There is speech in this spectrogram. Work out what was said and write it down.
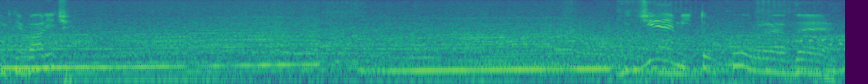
nikt nie walić. Gdzie mi tu kurde?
